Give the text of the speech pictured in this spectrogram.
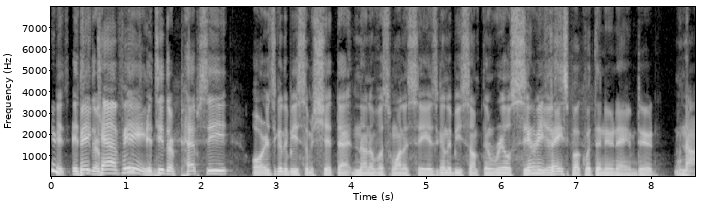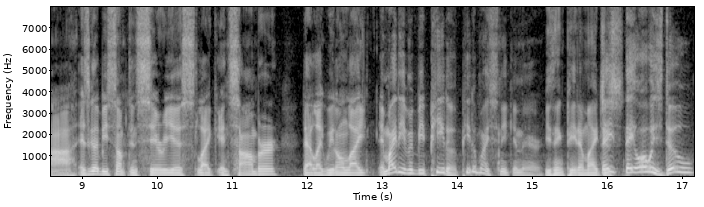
It's, it's Big either, caffeine. It's, it's either Pepsi or it's going to be some shit that none of us want to see. It's going to be something real serious. It's gonna be. Facebook with the new name, dude. Nah, it's going to be something serious, like and somber that like we don't like. It might even be PETA. PETA might sneak in there. You think PETA might They just they always do.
